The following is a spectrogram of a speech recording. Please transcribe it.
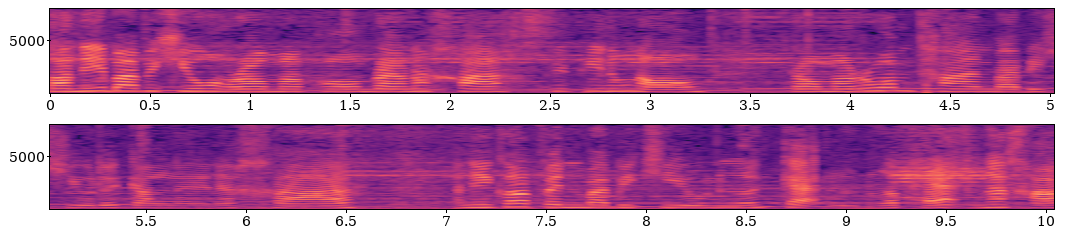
ตอนนี้บาร์บีคิวของเรามาพร้อมแล้วนะคะ พี่ๆน้องๆ เรามาร่วมทานบาร์บีคิวด้วยกันเลยนะคะ อันนี้ก็เป็นบาร์บีคิวเนื้อแกะหรือเนื้อแพะนะคะ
